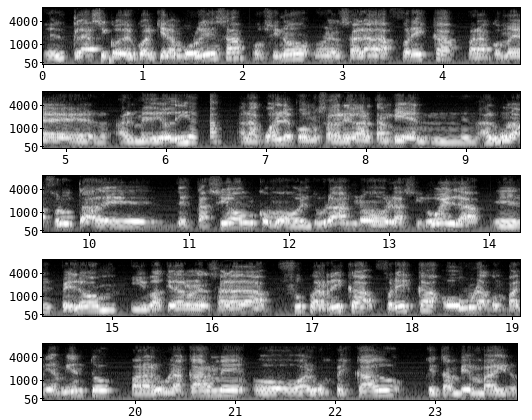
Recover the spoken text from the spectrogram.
el clásico de cualquier hamburguesa, o si no, una ensalada fresca para comer al mediodía, a la cual le podemos agregar también alguna fruta de, estación, como el durazno, la ciruela, el pelón, y va a quedar una ensalada súper rica, fresca, o un acompañamiento para alguna carne o algún pescado que también va a ir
